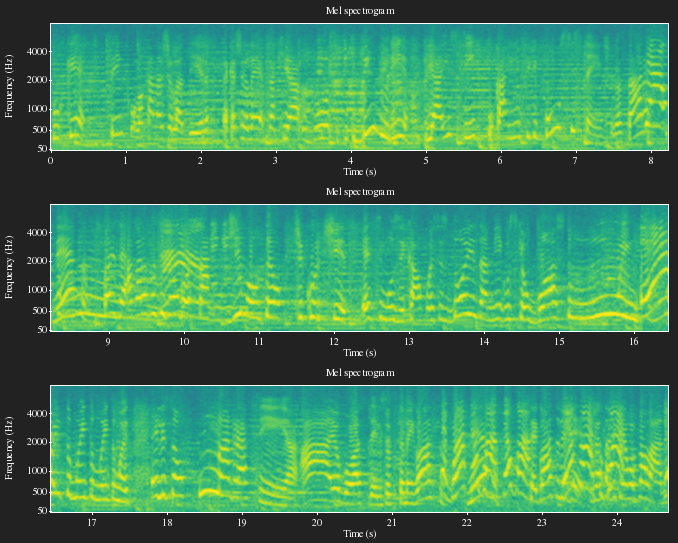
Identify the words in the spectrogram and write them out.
Porque tem que colocar na geladeira para que, a gele... pra que a- o doce fique bem durinho e aí sim o carrinho fique consistente. Gostaram? Mesmo? Pois é, agora vocês vão de montão de curtir esse musical com esses dois amigos que eu gosto muito. Muito, muito, muito, muito. Eles são uma gracinha. Ah, eu gosto deles. Você também gosta? Você gosta? Eu Mesmo? gosto, eu gosto. Você gosta, bebê? Gosto, Você já sabe gosto. quem eu vou falar, né?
